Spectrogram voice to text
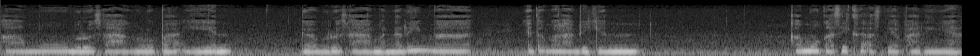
kamu berusaha ngelupain gak berusaha menerima itu malah bikin kamu kasih setiap harinya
